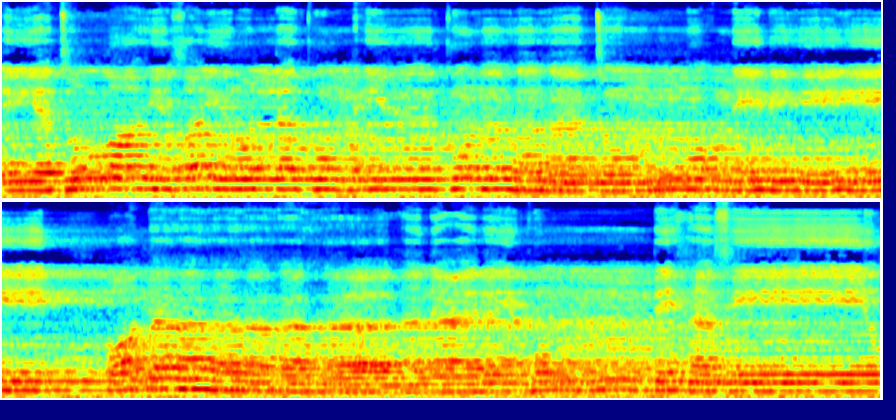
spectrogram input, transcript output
بقية الله خير لكم إن كنتم مؤمنين. وما أنا عليكم بحفيظ.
